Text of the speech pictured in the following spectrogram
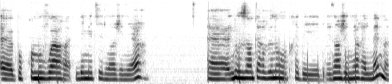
euh, pour promouvoir les métiers de l'ingénieur. Euh, nous intervenons auprès des, ingénieurs elles-mêmes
